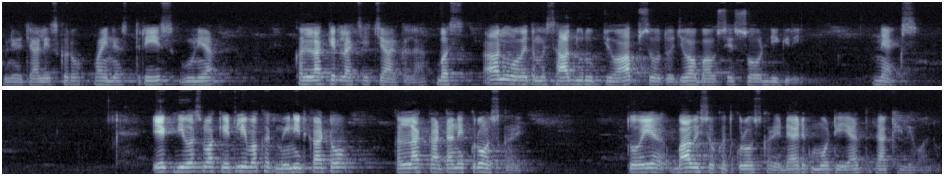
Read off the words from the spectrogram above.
ગુણ્યા ચાલીસ કરો, માઇનસ ત્રીસ ગુણ્યા કલાક કેટલા છે? ચાર કલાક. બસ, આનું હવે તમે સાદું રૂપ જો આપશો તો જવાબ આવશે સો ડિગ્રી. નેક્સ્ટ. એક દિવસમાં કેટલી વખત મિનિટ કાંટો? કલાક કાંટાને ક્રોસ કરે. તો એ બાવીસ વખત ક્રોસ કરે ડાયરેક્ટ મોટી યાદ રાખી લેવાનું.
